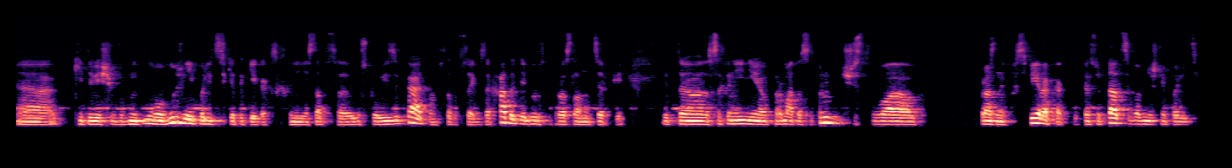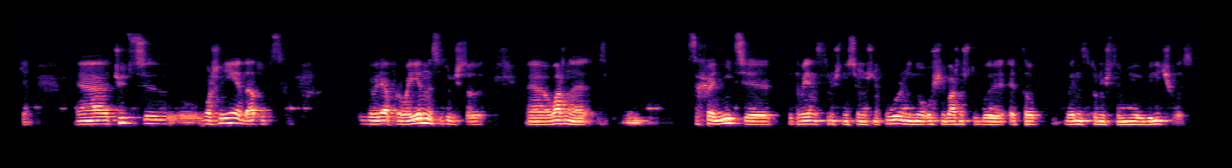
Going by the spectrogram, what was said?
какие-то вещи ну, во внутренней политике, такие как сохранение статуса русского языка, там, статуса экзархата для Белорусской православной церкви, это сохранение формата сотрудничества в разных сферах, как консультации во внешней политике. Э, чуть э, важнее, да, тут говоря про военное сотрудничество, э, важно сохранить это военное сотрудничество на сегодняшнем уровне, но очень важно, чтобы это военное сотрудничество не увеличивалось.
